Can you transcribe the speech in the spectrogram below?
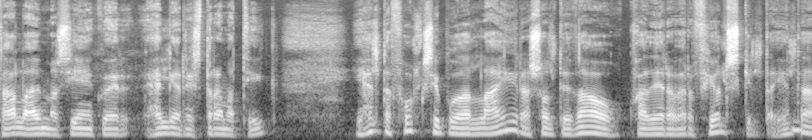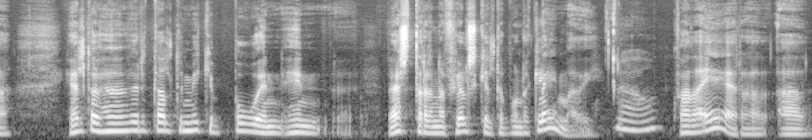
tala um að sé einhver heljarins dramatík, ég held að fólk sé búið að læra svolítið á hvað er að vera fjölskylda. Ég held að, ég held að við hefum verið aldrei mikið búin hinn vestræna fjölskylda búin að gleima því. Já. Hvaða er að, að,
